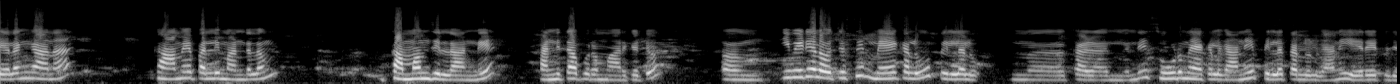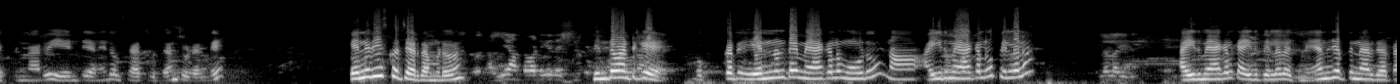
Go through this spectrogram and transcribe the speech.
తెలంగాణ కామేపల్లి మండలం ఖమ్మం జిల్లా అండి. పండితాపురం మార్కెట్ ఈ వీడియోలో వచ్చేసి మేకలు పిల్లలు ఏంది, సూడు మేకలు కానీ పిల్ల తల్లులు కానీ ఏ రేట్లు చెప్తున్నారు ఏంటి అనేది ఒకసారి చూద్దాం చూడండి. ఎన్ని తీసుకొచ్చారు తమ్ముడు? ఇంత మట్టుకే ఒక్కటి ఎన్ని ఉంటాయి మేకలు మూడు? నా ఐదు మేకలు పిల్లలు? ఐదు. మేకలకి ఐదు పిల్లలు వచ్చినాయి. ఎంత చెప్తున్నారు జత?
